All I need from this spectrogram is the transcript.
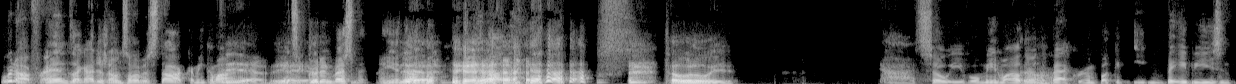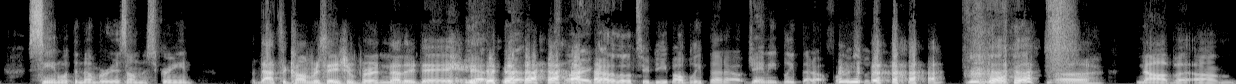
we're not friends. Like I just own some of his stock. I mean, come on. Yeah, yeah, it's a good investment, you know. Yeah. Totally. Ah, it's so evil. Meanwhile, they're in the back room, fucking eating babies and seeing what the number is on the screen. That's a conversation for another day. Yeah, yeah. Sorry, I got a little too deep. I'll bleep that out. Jamie, bleep that out for us. uh, nah, but um,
